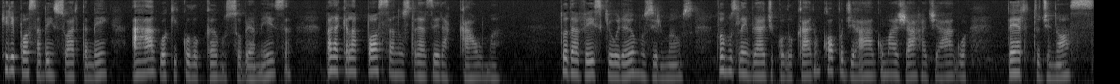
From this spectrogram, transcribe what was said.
Que Ele possa abençoar também a água que colocamos sobre a mesa, para que ela possa nos trazer a calma. Toda vez que oramos, irmãos, vamos lembrar de colocar um copo de água, uma jarra de água perto de nós,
